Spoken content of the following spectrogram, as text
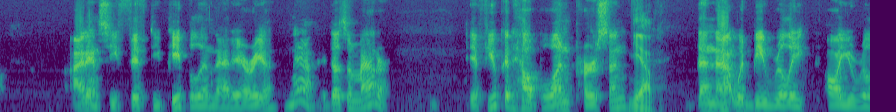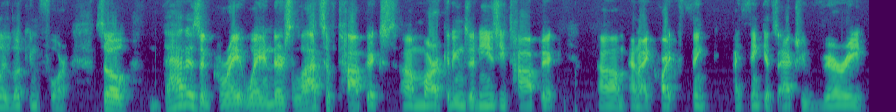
I didn't see 50 people in that area. Yeah, it doesn't matter. If you could help one person, yeah, then that would be really all you're really looking for. So that is a great way. And there's lots of topics. Um, marketing's an easy topic, um, and I quite think I think it's actually very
